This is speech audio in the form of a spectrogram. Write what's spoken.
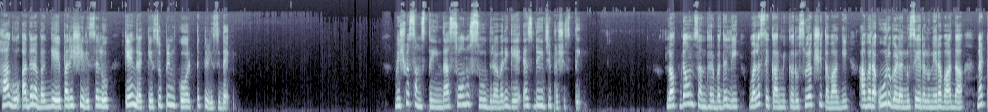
ಹಾಗೂ ಅದರ ಬಗ್ಗೆ ಪರಿಶೀಲಿಸಲು ಕೇಂದ್ರಕ್ಕೆ ಸುಪ್ರೀಂ ಕೋರ್ಟ್ ತಿಳಿಸಿದೆ. ವಿಶ್ವಸಂಸ್ಥೆಯಿಂದ ಸೋನು ಸೂದ್ ರವರಿಗೆ ಎಸ್ಡಿಜಿ ಪ್ರಶಸ್ತಿ. ಲಾಕ್ಡೌನ್ ಸಂದರ್ಭದಲ್ಲಿ ವಲಸೆ ಕಾರ್ಮಿಕರು ಸುರಕ್ಷಿತವಾಗಿ ಅವರ ಊರುಗಳನ್ನು ಸೇರಲು ನೆರವಾದ ನಟ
